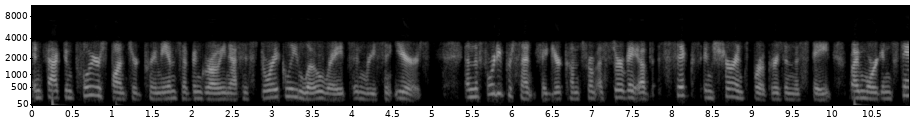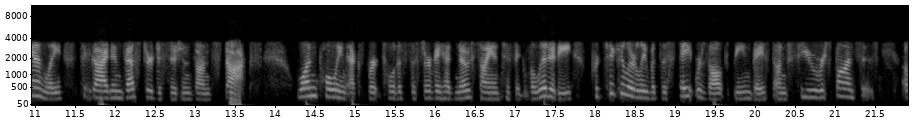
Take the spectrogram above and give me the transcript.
In fact, employer sponsored premiums have been growing at historically low rates in recent years. And the 40% figure comes from a survey of six insurance brokers in the state by Morgan Stanley to guide investor decisions on stocks. One polling expert told us the survey had no scientific validity, particularly with the state results being based on few responses. A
